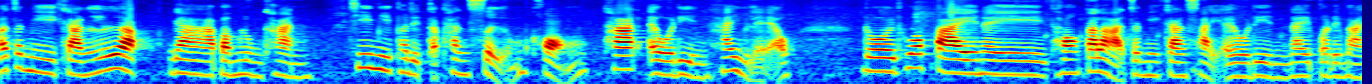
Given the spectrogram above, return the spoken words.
ก็จะมีการเลือกยาบำรุงครรภ์ที่มีผลิตภัณฑ์เสริมของธาตุไอโอดีนให้อยู่แล้ว โดยทั่วไปในท้องตลาดจะมีการใส่ไอโอดีนในปริมาณ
